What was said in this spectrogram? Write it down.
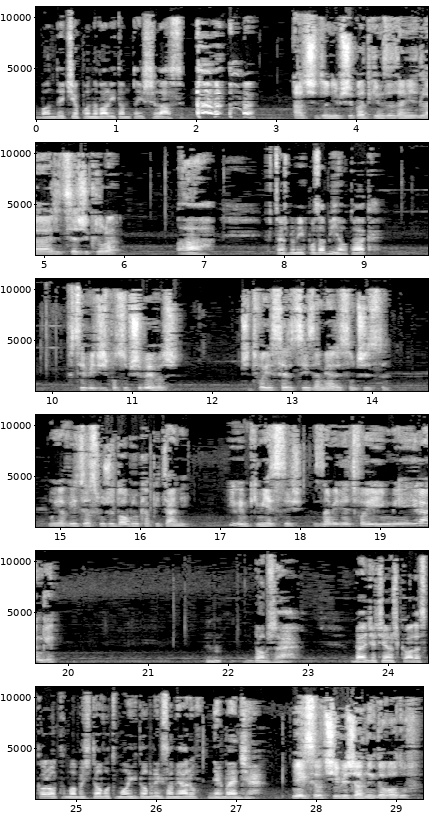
Bandyci opanowali tamtejsze lasy. A czy to nie przypadkiem zadanie dla rycerzy króla? A, chcesz, bym ich pozabijał, tak? Chcę wiedzieć, po co przybywasz. Czy twoje serce i zamiary są czyste? Moja wiedza służy dobru, kapitanie. Nie wiem, kim jesteś. Znam jedynie twoje imię i rangę. Dobrze. Będzie ciężko, ale skoro to ma być dowód moich dobrych zamiarów, niech będzie. Nie chcę od ciebie żadnych dowodów.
